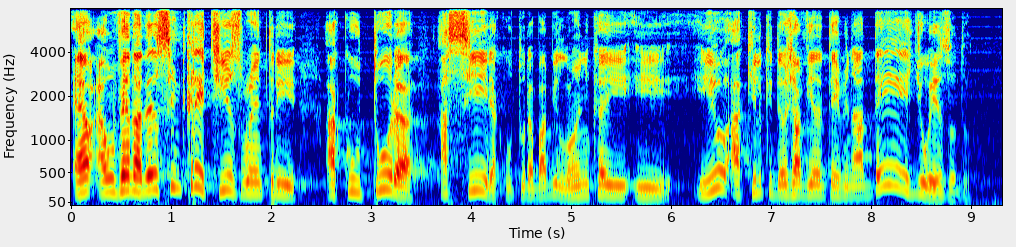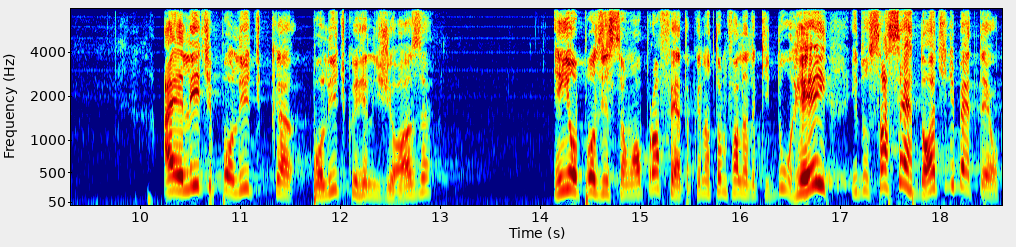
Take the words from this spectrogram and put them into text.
É, é um verdadeiro sincretismo entre a cultura assíria, a cultura babilônica e, e, e aquilo que Deus já havia determinado desde o Êxodo. A elite política, político e religiosa em oposição ao profeta, porque nós estamos falando aqui do rei e do sacerdote de Betel.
